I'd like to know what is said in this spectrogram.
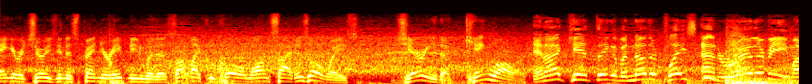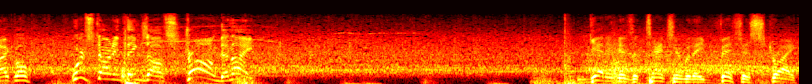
Thank you for choosing to spend your evening with us. I'm Michael Cole alongside, as always, Jerry the King Lawler. And I can't think of another place I'd rather be, Michael. We're starting things off strong tonight. Getting his attention with a vicious strike.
